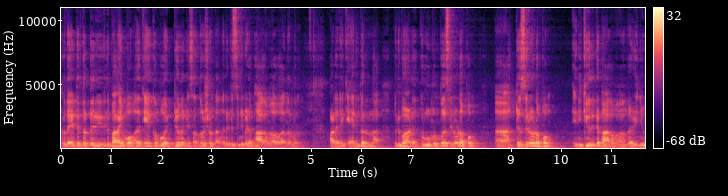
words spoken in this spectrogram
ഹൃദയത്തിൽ തൊട്ട രീതിയിൽ പറയുമ്പോൾ അത് കേൾക്കുമ്പോൾ ഏറ്റവും വലിയ സന്തോഷമുണ്ട് അങ്ങനെ ഒരു സിനിമയുടെ ഭാഗമാവുക എന്നുള്ളത്. വളരെ കാലിബറുള്ള ഒരുപാട് ക്രൂ മെമ്പേഴ്സിനോടൊപ്പം ആക്ടേഴ്സിനോടൊപ്പം എനിക്കും ഇതിന്റെ ഭാഗമാകാൻ കഴിഞ്ഞു.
